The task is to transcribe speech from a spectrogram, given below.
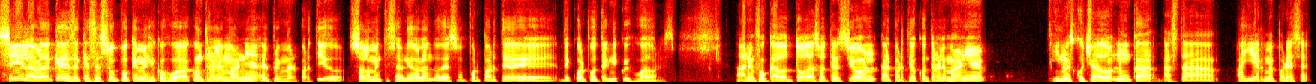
Sí, la verdad que desde que se supo que México jugaba contra Alemania el primer partido, solamente se ha venido hablando de eso por parte de, cuerpo técnico y jugadores. Han enfocado toda su atención al partido contra Alemania y no he escuchado nunca, hasta ayer me parece,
